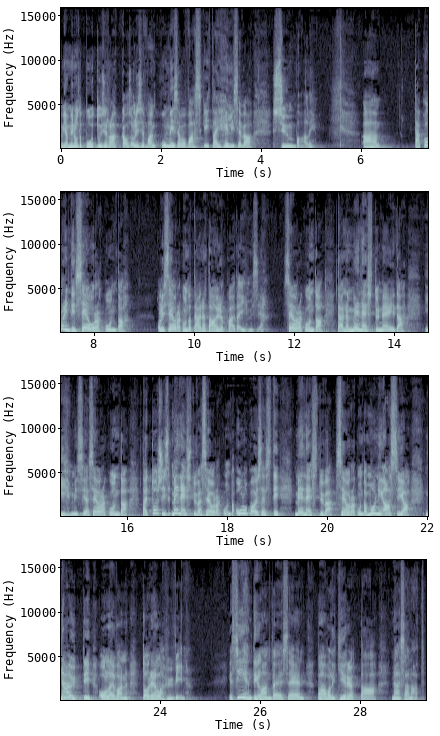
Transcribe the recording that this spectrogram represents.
ja minulta puuttuisi rakkaus, oli se vain kumiseva vaski tai helisevä symbaali. Tämä Korintin seurakunta oli seurakunta täynnä taidokkaita ihmisiä. Seurakunta täynnä menestyneitä ihmisiä. Seurakunta, tai tosi menestyvä seurakunta, ulkoisesti menestyvä seurakunta. Moni asia näytti olevan todella hyvin. Ja siihen tilanteeseen Paavali kirjoittaa nämä sanat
